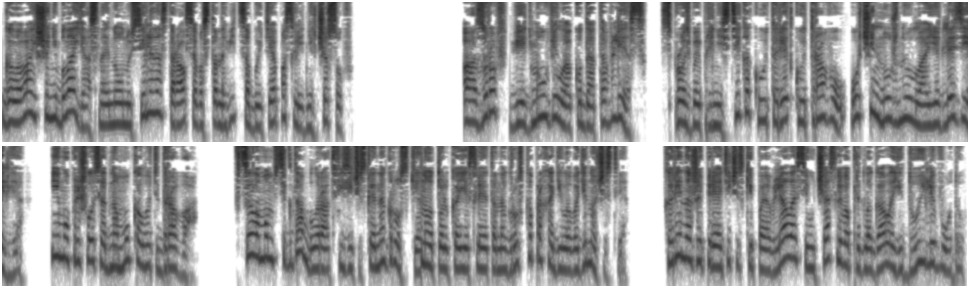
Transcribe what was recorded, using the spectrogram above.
Голова еще не была ясной, но он усиленно старался восстановить события последних часов. Азуров ведьма увела куда-то в лес с просьбой принести какую-то редкую траву, очень нужную Лае для зелья. Ему пришлось одному колоть дрова. В целом он всегда был рад физической нагрузке, но только если эта нагрузка проходила в одиночестве. Карина же периодически появлялась и участливо предлагала еду или воду.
